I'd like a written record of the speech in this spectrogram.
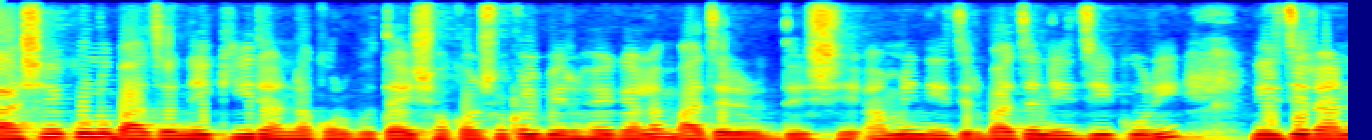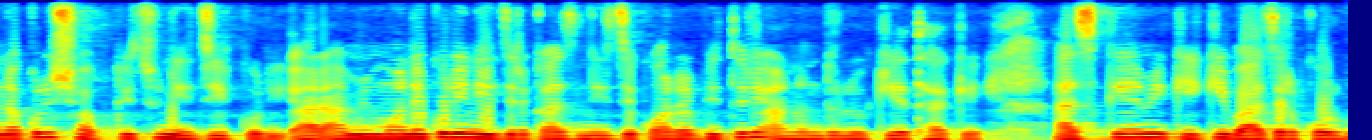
বাসায় কোনো বাজার নেই, কী রান্না করব? তাই সকাল সকাল বের হয়ে গেলাম বাজারের উদ্দেশ্যে। আমি নিজের বাজার নিজেই করি, নিজে রান্না করি সব কিছু নিজেই করি। আর আমি মনে করি নিজের কাজ নিজে করার ভিতরে আনন্দ লুকিয়ে থাকে। আজকে আমি কি কি বাজার করব,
